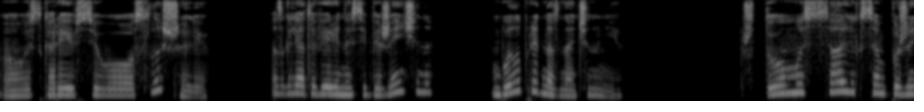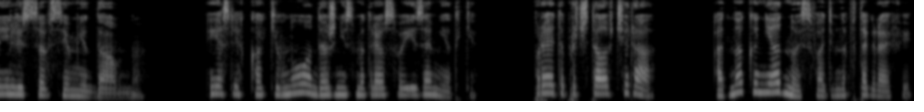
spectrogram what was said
вы, скорее всего, слышали?» Взгляд уверенной себе женщины был предназначен мне. «Что мы с Алексом поженились совсем недавно». Я слегка кивнула, даже несмотря на свои заметки. Про это прочитала вчера, однако ни одной свадебной фотографии,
